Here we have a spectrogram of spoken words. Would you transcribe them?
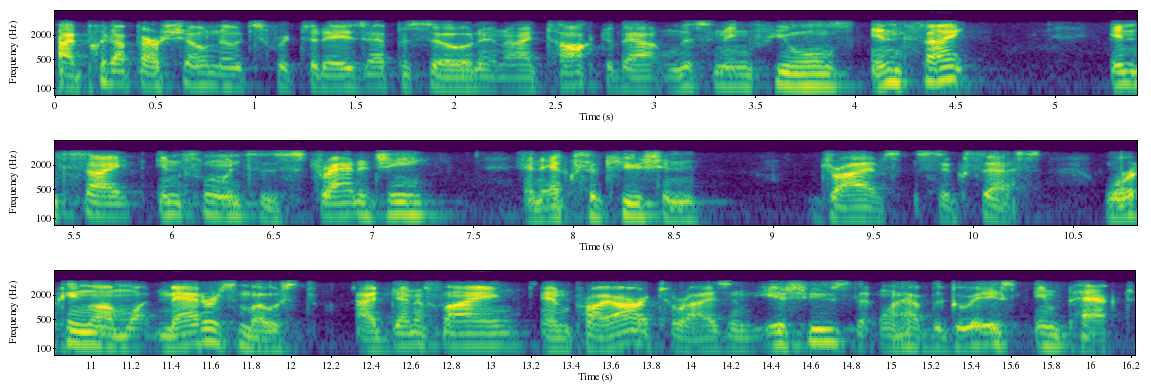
I put up our show notes for today's episode, and I talked about listening fuels insight. Insight influences strategy, and execution drives success. Working on what matters most, identifying and prioritizing issues that will have the greatest impact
